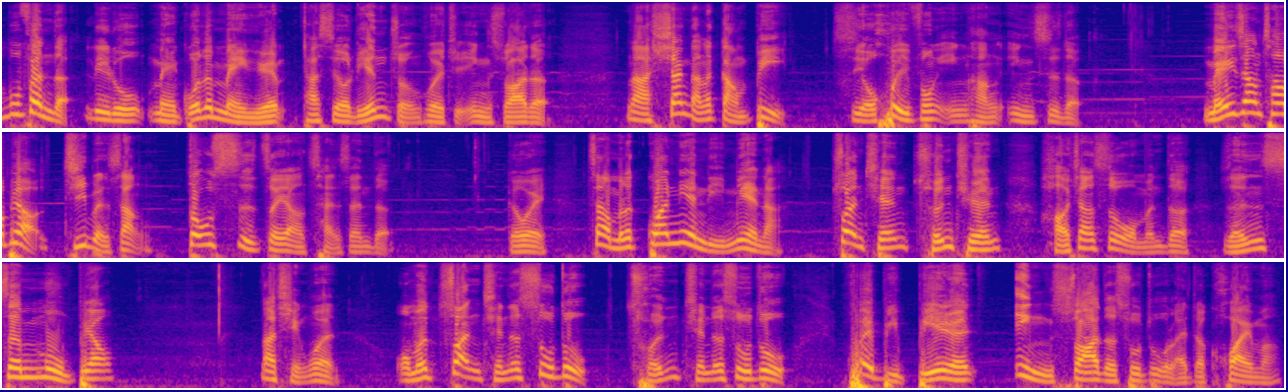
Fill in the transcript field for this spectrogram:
部分的，例如美国的美元，它是由联准会去印刷的。那香港的港币是由汇丰银行印制的。每一张钞票基本上都是这样产生的。各位，在我们的观念里面呢，赚钱存钱好像是我们的人生目标。那请问？我们赚钱的速度、存钱的速度，会比别人印刷的速度来得快吗？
